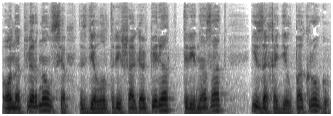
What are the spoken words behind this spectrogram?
Он отвернулся, сделал три шага вперед, три назад и заходил по кругу.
